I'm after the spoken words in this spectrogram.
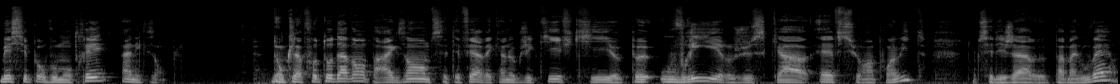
Mais c'est pour vous montrer un exemple. Donc la photo d'avant, par exemple, c'était fait avec un objectif qui euh, peut ouvrir jusqu'à f sur 1.8, donc c'est déjà euh, pas mal ouvert.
